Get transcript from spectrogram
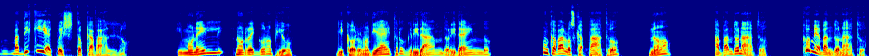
ma di chi è questo cavallo? I monelli non reggono più. Gli corrono dietro, gridando, ridendo. Un cavallo scappato? No? Abbandonato. Come abbandonato?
